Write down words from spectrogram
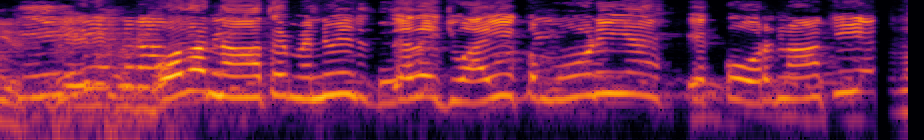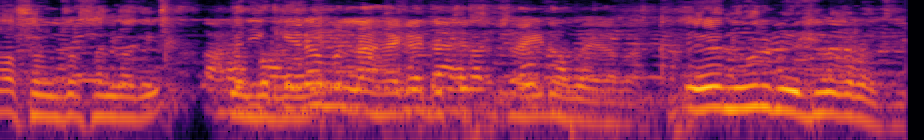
ਕੀ ਹੈ? ਉਹਦਾ ਨਾਂ ਤੇ ਮੈਨੂੰ ਵੀ ਇਹਦੇ ਜਵਾਈ ਇੱਕ ਮੋਹਣੀ ਹੈ ਇੱਕ ਹੋਰ ਨਾਂ ਕੀ ਹੈ? ਨਾ ਸੁਰਿੰਦਰ ਸਿੰਘ ਆ ਜੀ ਕਿਹੜਾ ਮਹੱਲਾ ਹੈਗਾ ਜਿੱਥੇ ਸੁਸਾਈਡ ਹੋਇਆ ਵਾ? ਇਹ ਨਿਊ ਰਮੇਸ਼ ਨਗਰ ਆ ਜੀ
